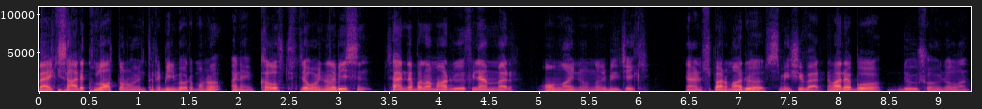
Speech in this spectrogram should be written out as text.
Belki sadece Cloud'dan oynatır bilmiyorum onu. Hani Call of Duty'de oynanabilsin. Sen de bana Mario'yu falan ver. Online oynanabilecek. Yani Super Mario Smash'i ver. Var ya bu dövüş oyunu olan.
